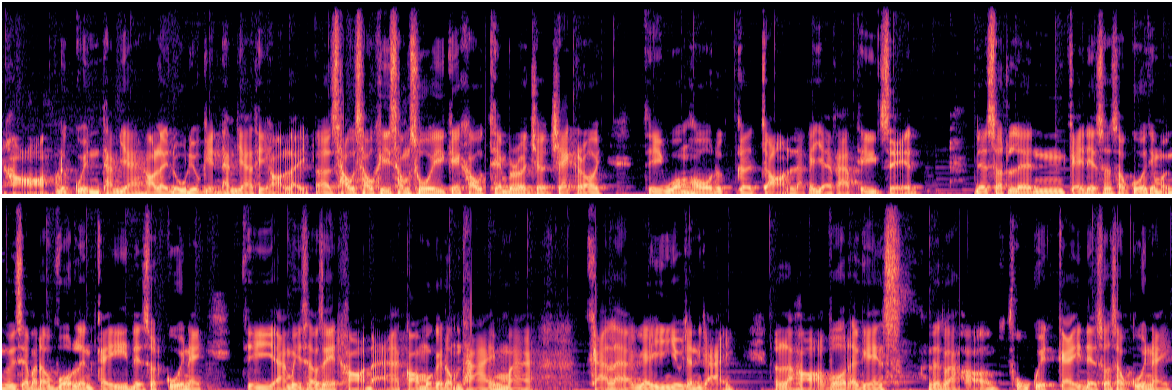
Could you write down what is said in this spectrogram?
họ được quyền tham gia họ lại đủ điều kiện tham gia thì họ lại uh, sau sau khi xong xuôi cái khâu temperature check rồi thì wormhole được uh, chọn là cái giải pháp thì sẽ đề xuất lên cái đề xuất sau cuối thì mọi người sẽ bắt đầu vote lên cái đề xuất cuối này. Thì A16Z họ đã có một cái động thái mà khá là gây nhiều tranh cãi. Đó là họ vote against tức là họ phủ quyết cái đề xuất sau cuối này.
